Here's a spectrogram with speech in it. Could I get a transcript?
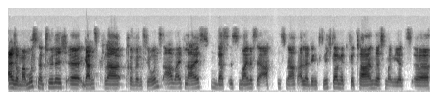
Also man muss natürlich äh, ganz klar Präventionsarbeit leisten. Das ist meines Erachtens nach allerdings nicht damit getan, dass man jetzt äh,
